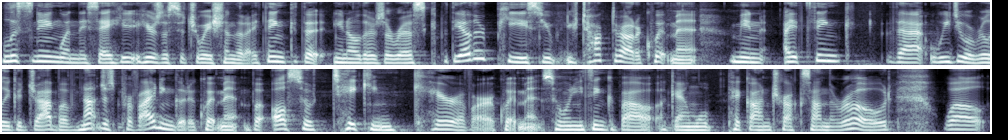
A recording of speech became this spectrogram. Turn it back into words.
listening when they say, "Here's a situation that I think that you know there's a risk." But the other piece, you, you talked about equipment. I mean, I think that we do a really good job of not just providing good equipment, but also taking care of our equipment. So when you think about, again, we'll pick on trucks on the road. Well,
